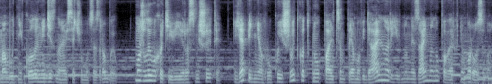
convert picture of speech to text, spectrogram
Мабуть, ніколи не дізнаюся, чому це зробив. Можливо, хотів її розсмішити. Я підняв руку і швидко ткнув пальцем прямо в ідеально рівну незайману поверхню морозива.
